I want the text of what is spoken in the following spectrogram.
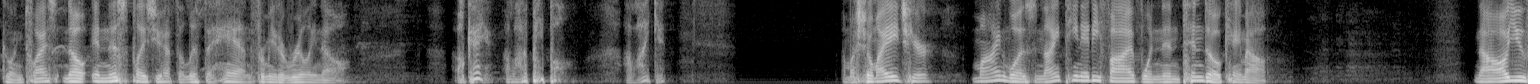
going twice. No, in this place, you have to lift a hand for me to really know. Okay, a lot of people. I like it. I'm gonna show my age here. Mine was 1985 when Nintendo came out. Now, all you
